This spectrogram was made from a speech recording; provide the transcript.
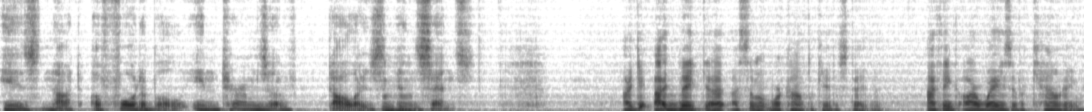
is not affordable in terms of dollars mm-hmm. and cents? I would make a, a somewhat more complicated statement. I think our ways of accounting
